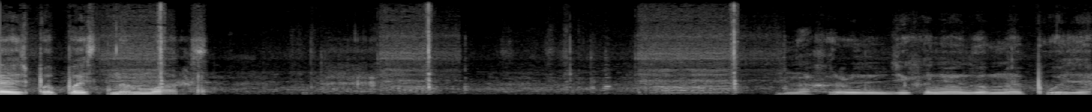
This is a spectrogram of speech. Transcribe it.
Пытаюсь попасть на Марс. Нахожусь в дико неудобной позе.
